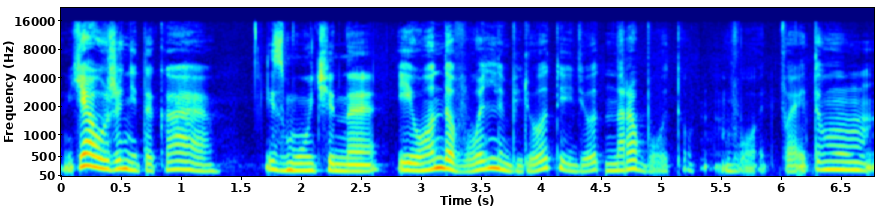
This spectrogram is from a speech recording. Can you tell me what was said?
Я уже не такая измученная. И он довольно берет и идет на работу. Вот. Поэтому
